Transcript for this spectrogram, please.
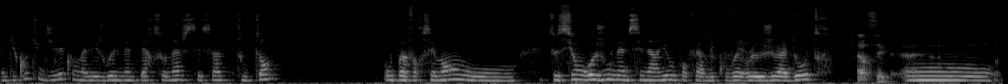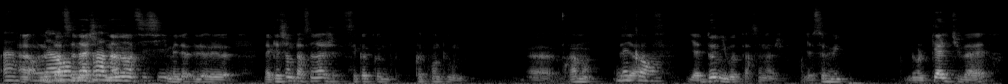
Et du coup, tu disais qu'on allait jouer le même personnage, c'est ça, tout le temps? Ou pas forcément ou... Parce que si on rejoue le même scénario pour faire découvrir le jeu à d'autres, Alors, c'est. euh, ou... Ah, Alors, le personnage. pas- Non, non, si, si, mais le- le- le- la question de personnage, c'est Code, Con- Code Quantum. Euh, vraiment. D'accord, Il y a deux niveaux de personnage. Il y a celui dans lequel tu vas être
